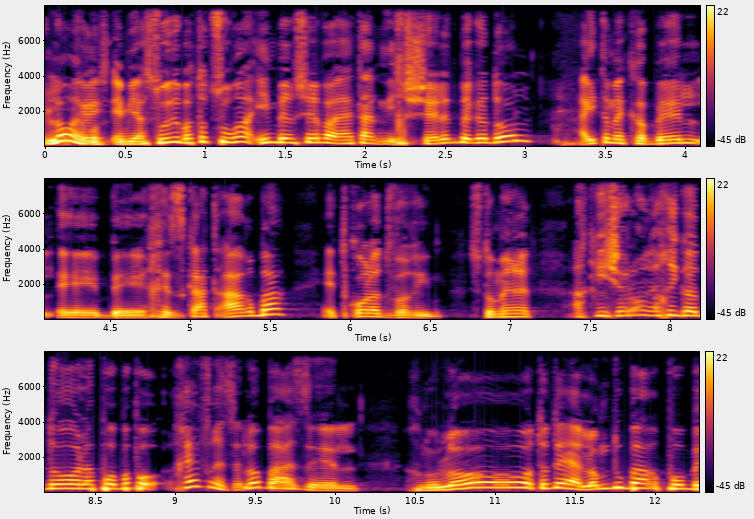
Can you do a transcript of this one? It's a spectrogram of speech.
לא, אוקיי? הם, הם יעשו את זה באותה צורה, אם באר שבע הייתה נכשלת בגדול, היית מקבל אה, בחזקת ארבע את כל הדברים. זאת אומרת, הכישלון הכי גדול, פה, פה, פה, חבר'ה, זה לא באזל, אנחנו לא, אתה יודע, לא מדובר פה ב,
